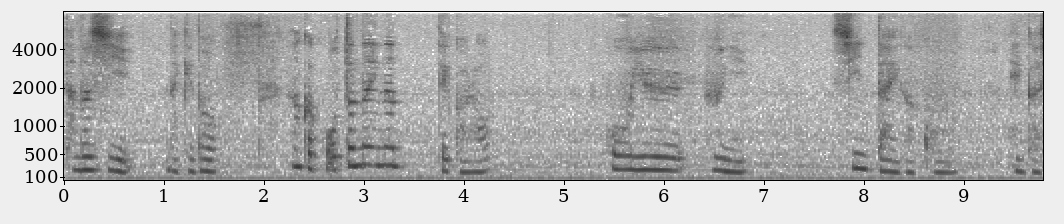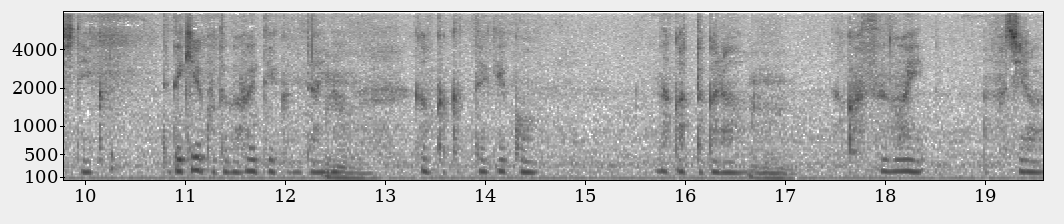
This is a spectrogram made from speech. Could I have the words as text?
楽しいんだけどなんかこう大人になってからこういう風に身体がこう変化していくでできることが増えていくみたいな感覚って結構なかったから、うんかすごい面白い。こ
